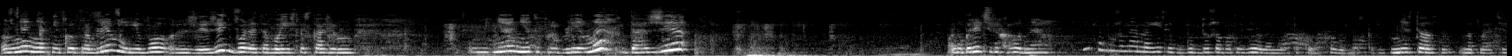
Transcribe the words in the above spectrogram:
у меня нет никакой проблемы его разжижить. Более того, если, скажем, у меня нет проблемы даже... Оно горячее или холодное? Ну, оно уже, наверное, если бы до шаббата сделали, оно уже такое холодное, скажем. Не осталось на, на платье.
